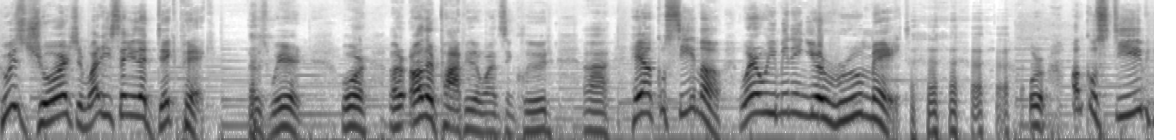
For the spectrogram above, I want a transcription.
who is George and why did he send you that dick pic? That was weird. Or, or other popular ones include, uh, hey Uncle Simo, where are we meeting your roommate? or Uncle Steve,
